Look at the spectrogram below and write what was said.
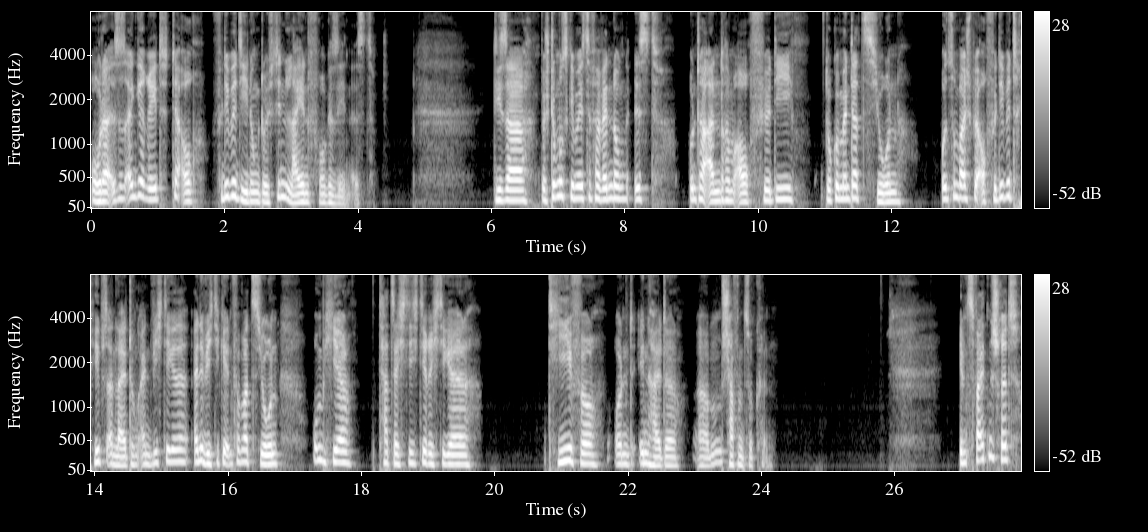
oder ist es ein Gerät, der auch für die Bedienung durch den Laien vorgesehen ist? Dieser bestimmungsgemäße Verwendung ist unter anderem auch für die Dokumentation und zum Beispiel auch für die Betriebsanleitung ein wichtige, eine wichtige Information, um hier tatsächlich die richtige Tiefe und Inhalte ähm, schaffen zu können. Im zweiten Schritt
